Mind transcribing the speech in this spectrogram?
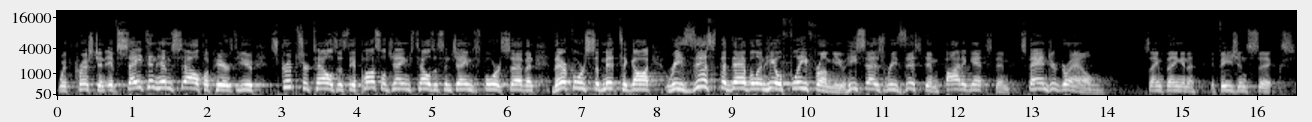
with Christian. If Satan himself appears to you, Scripture tells us, the Apostle James tells us in James 4 7, therefore submit to God, resist the devil, and he'll flee from you. He says, resist him, fight against him, stand your ground. Same thing in Ephesians 6.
